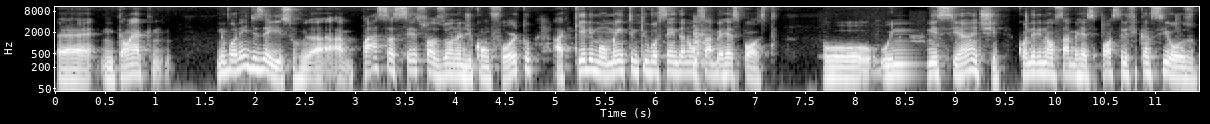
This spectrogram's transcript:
É, então, é, não vou nem dizer isso, passa a ser sua zona de conforto aquele momento em que você ainda não sabe a resposta. O, o iniciante, quando ele não sabe a resposta, ele fica ansioso.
